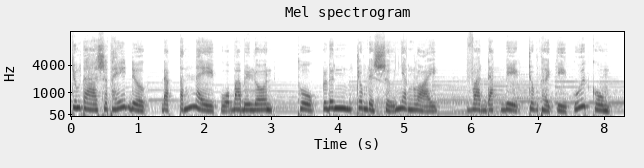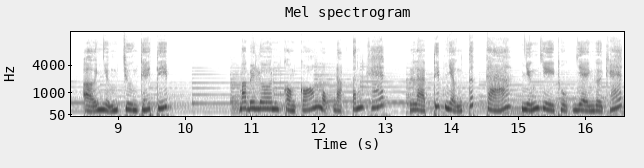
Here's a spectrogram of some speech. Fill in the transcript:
Chúng ta sẽ thấy được đặc tánh này của Babylon thuộc linh trong lịch sử nhân loại và đặc biệt trong thời kỳ cuối cùng ở những chương kế tiếp. Babylon còn có một đặc tánh khác là tiếp nhận tất cả những gì thuộc về người khác,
